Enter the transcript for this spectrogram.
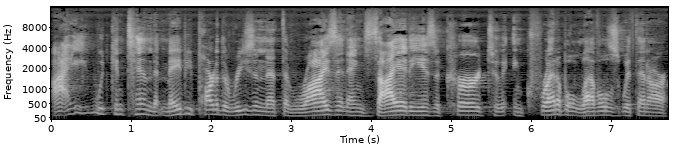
I would contend that maybe part of the reason that the rise in anxiety has occurred to incredible levels within our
